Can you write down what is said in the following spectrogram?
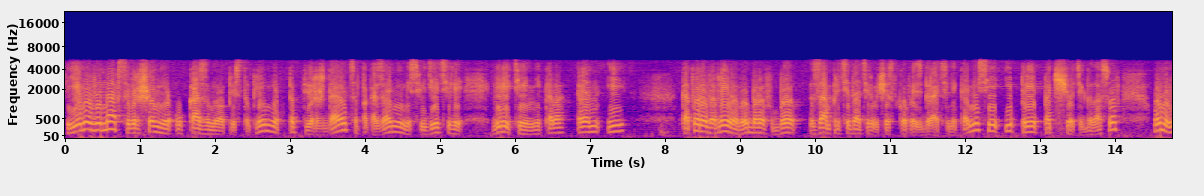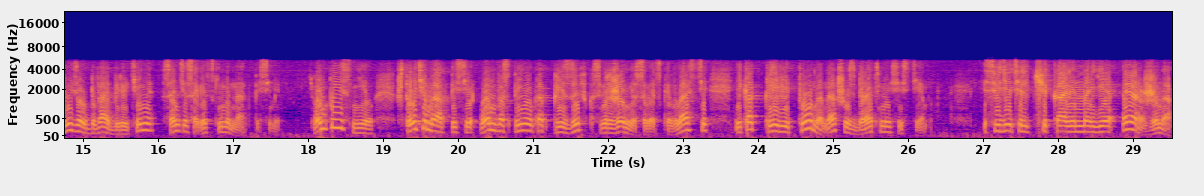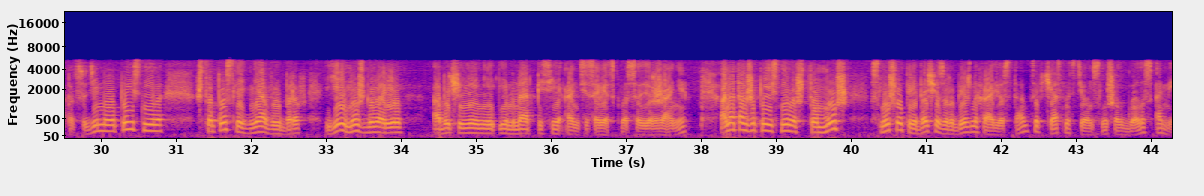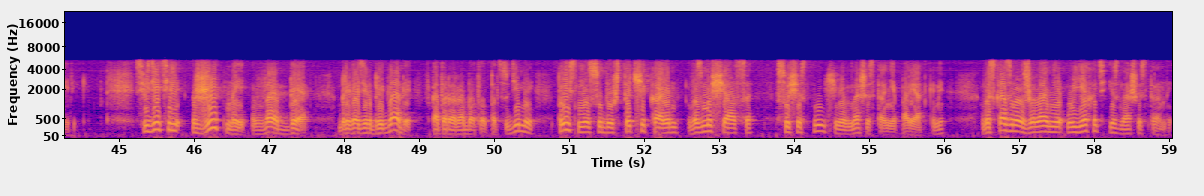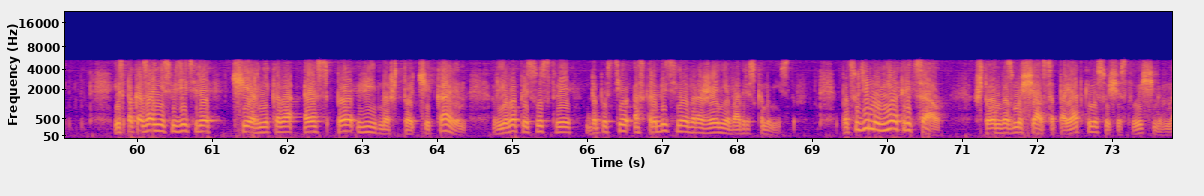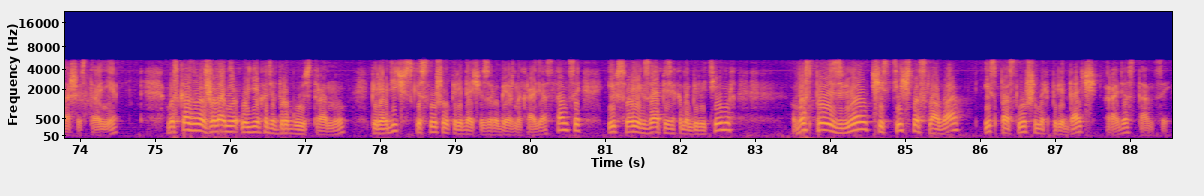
его вина в совершении указанного преступления подтверждается показаниями свидетелей Веретенникова Н.И., который во время выборов был зампредседателя участковой избирательной комиссии, и при подсчете голосов он увидел два бюллетеня с антисоветскими надписями. Он пояснил, что эти надписи он воспринял как призыв к свержению советской власти и как клевету на нашу избирательную систему. Свидетель Чекалина Е.Р., жена подсудимого, пояснила, что после дня выборов ей муж говорил об учинении им надписи антисоветского содержания. Она также пояснила, что муж слушал передачи зарубежных радиостанций, в частности, он слушал «Голос Америки». Свидетель Житный В.Д., бригадир бригады, в которой работал подсудимый, пояснил суду, что Чекалин возмущался существующими в нашей стране порядками, высказывал желание уехать из нашей страны. Из показаний свидетеля Черникова С.П. видно, что Чекарин в его присутствии допустил оскорбительное выражение в адрес коммунистов. Подсудимый не отрицал, что он возмущался порядками, существующими в нашей стране, высказывал желание уехать в другую страну, периодически слушал передачи зарубежных радиостанций и в своих записях на бюллетенях воспроизвел частично слова из прослушанных передач радиостанций.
